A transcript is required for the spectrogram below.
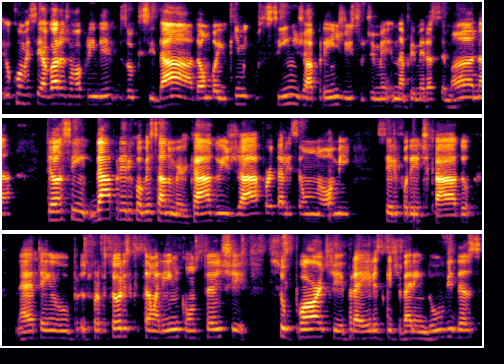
Eu comecei agora, já vou aprender a desoxidar, dar um banho químico, sim, já aprende isso de, na primeira semana. Então, assim, dá para ele começar no mercado e já fortalecer um nome se ele for dedicado. Né? Tem o, os professores que estão ali em constante suporte para eles que tiverem dúvidas.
